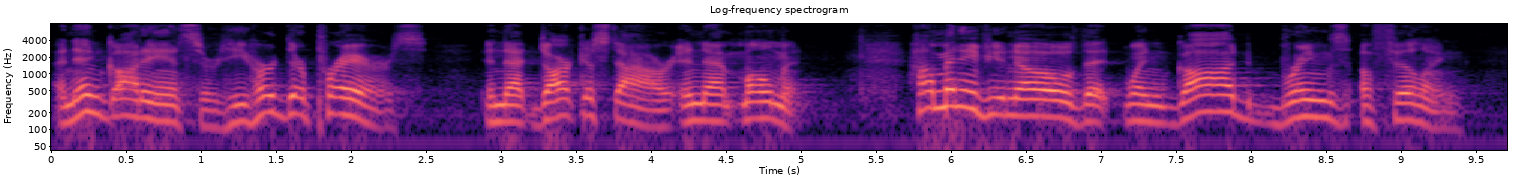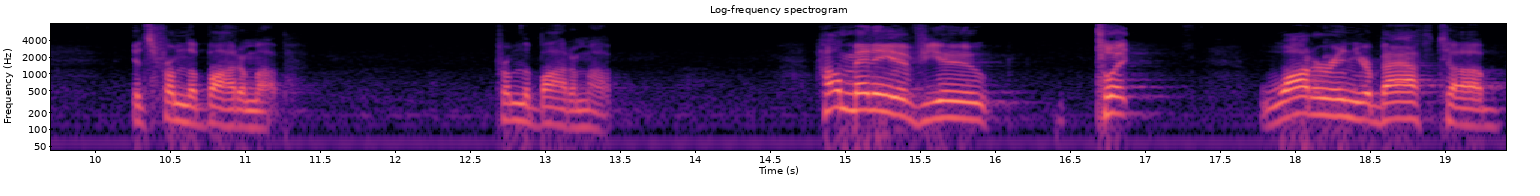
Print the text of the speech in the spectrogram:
And then God answered. He heard their prayers in that darkest hour, in that moment. How many of you know that when God brings a filling, it's from the bottom up? From the bottom up. How many of you put water in your bathtub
